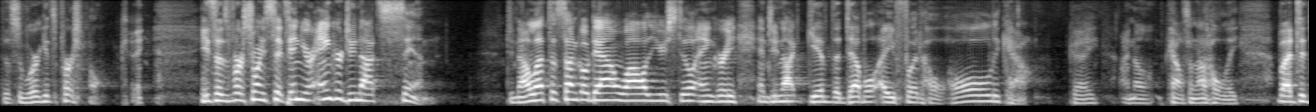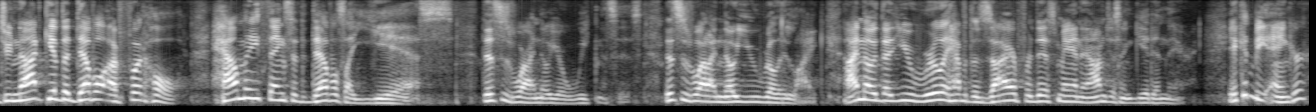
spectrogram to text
This is where it gets personal, okay? He says, verse 26, in your anger, do not sin. Do not let the sun go down while you're still angry, and do not give the devil a foothold. Holy cow. Okay, I know cows are not holy, but do not give the devil a foothold. How many things that the devil's like, yes, this is where I know your weaknesses. This is what I know you really like. I know that you really have a desire for this man, and I'm just gonna get in there. It could be anger,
